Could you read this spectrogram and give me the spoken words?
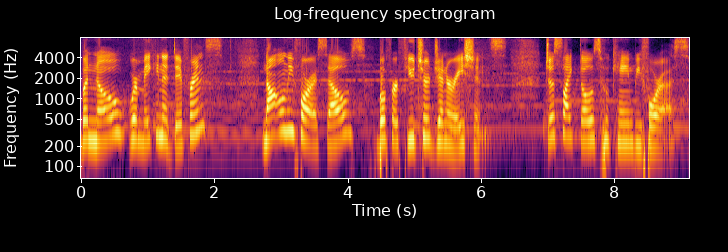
but know we're making a difference, not only for ourselves, but for future generations, just like those who came before us.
